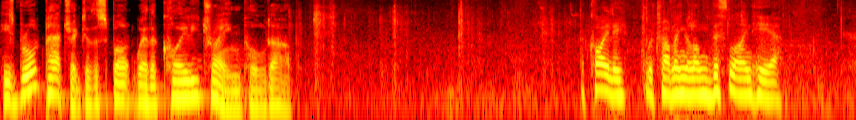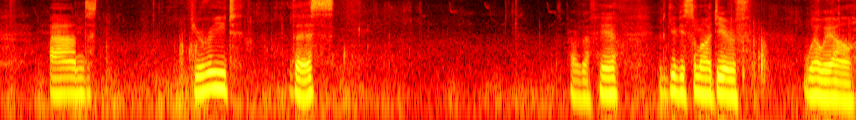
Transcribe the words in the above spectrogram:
He's brought Patrick to the spot where the KOYLI train pulled up. The KOYLI were travelling along this line here. And if you read this, this paragraph here, it'll give you some idea of where we are.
